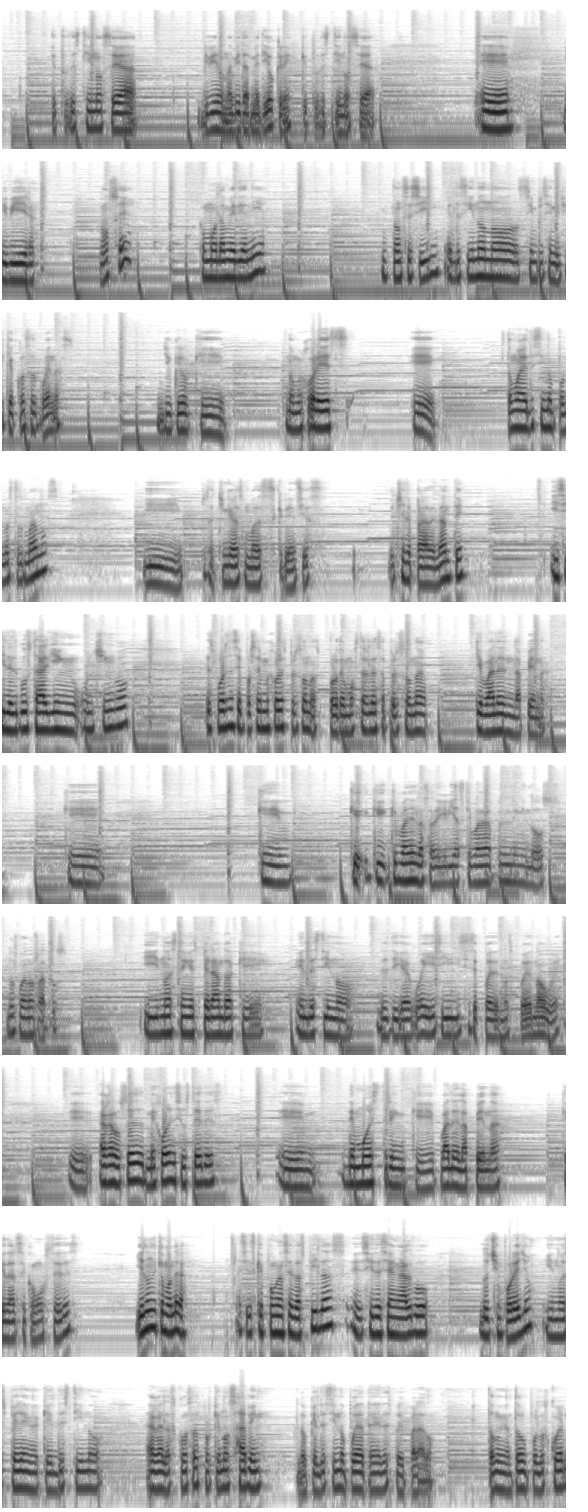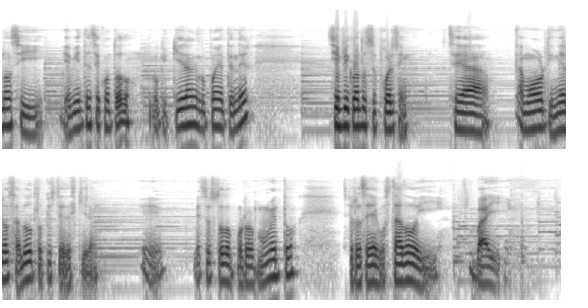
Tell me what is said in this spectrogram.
Que tu destino sea vivir una vida mediocre. Que tu destino sea eh, vivir, no sé, como la medianía. Entonces sí, el destino no siempre significa cosas buenas. Yo creo que lo mejor es eh, tomar el destino por nuestras manos y pues a chingar a su esas creencias. Échenle para adelante. Y si les gusta a alguien un chingo, esfuércense por ser mejores personas, por demostrarle a esa persona que valen la pena. Que, que, que, valen las alegrías, que valen los buenos ratos. Y no estén esperando a que el destino les diga, güey, si sí, se puede, no se puede, no, güey. Eh, hagan ustedes, mejorense ustedes, eh, demuestren que vale la pena quedarse con ustedes. Y es la única manera. Así es que pónganse las pilas, eh, si desean algo, luchen por ello y no esperen a que el destino haga las cosas porque no saben lo que el destino pueda tener preparado. Tomen a todo por los cuernos y, y con todo. Lo que quieran lo pueden tener siempre y cuando se esfuercen, sea amor, dinero, salud, lo que ustedes quieran. Eh, esto es todo por el momento. Espero les haya gustado y bye.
